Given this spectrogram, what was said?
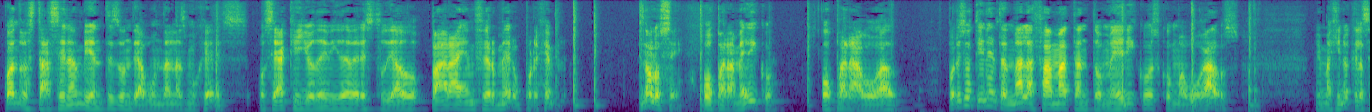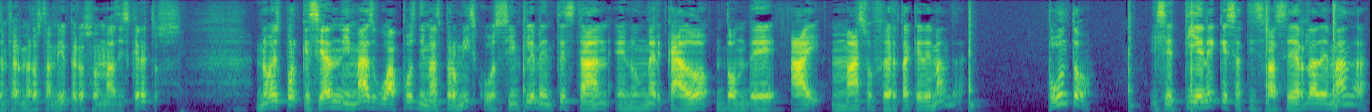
cuando estás en ambientes donde abundan las mujeres. O sea que yo debí de haber estudiado para enfermero, por ejemplo. No lo sé. O para médico. O para abogado. Por eso tienen tan mala fama tanto médicos como abogados. Me imagino que los enfermeros también, pero son más discretos no es porque sean ni más guapos ni más promiscuos, simplemente están en un mercado donde hay más oferta que demanda. Punto. Y se tiene que satisfacer la demanda.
